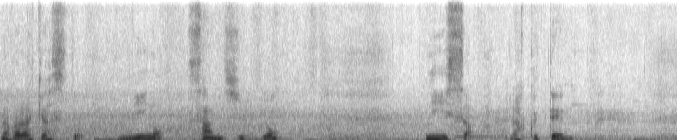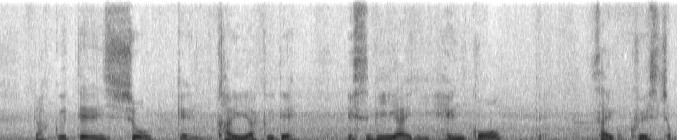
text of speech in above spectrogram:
ながらキャスト2の 34NISA 楽天。楽天証券解約で SBI に変更？って最後クエスチョン。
